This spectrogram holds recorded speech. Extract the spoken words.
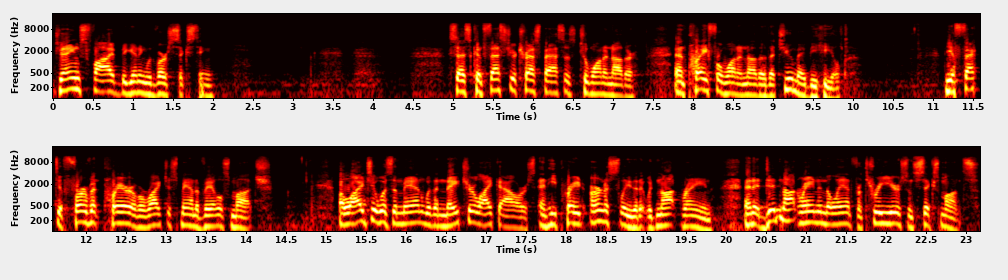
James 5, beginning with verse 16. Says, Confess your trespasses to one another and pray for one another that you may be healed. The effective, fervent prayer of a righteous man avails much. Elijah was a man with a nature like ours, and he prayed earnestly that it would not rain. And it did not rain in the land for three years and six months.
